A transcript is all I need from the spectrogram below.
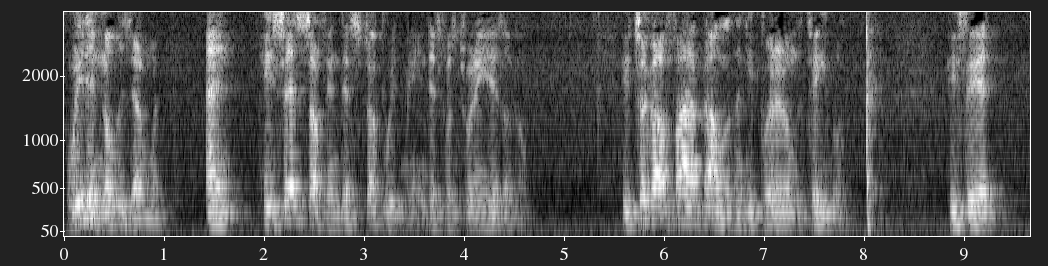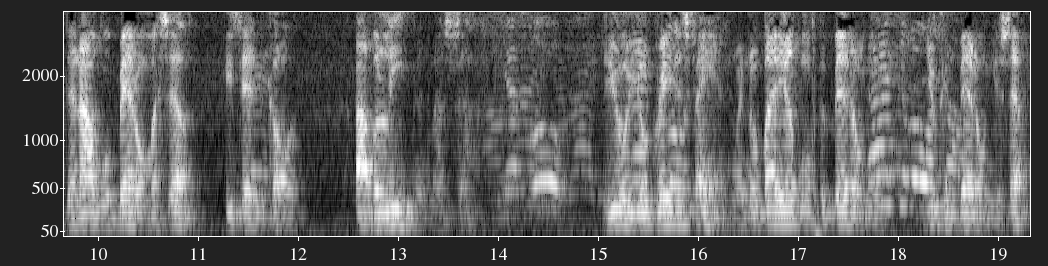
We didn't know the gentleman. And he said something that stuck with me, and this was 20 years ago. He took out $5 and he put it on the table. He said, Then I will bet on myself. He said, Because I believe in myself. Yes, Lord. You are your greatest fan. When nobody else wants to bet on you, you can bet on yourself.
